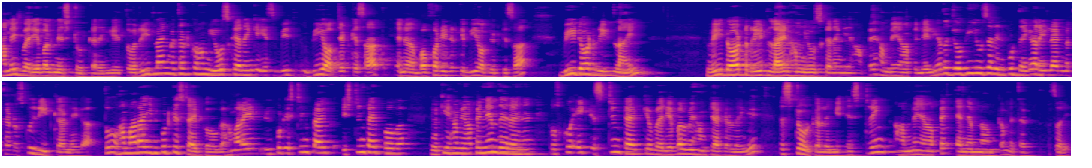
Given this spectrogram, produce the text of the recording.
हम एक वेरिएबल में स्टोर करेंगे। तो रीड लाइन मेथड को हम यूज़ करेंगे इस बी बी ऑब्जेक्ट के साथ बफर रीडर के बी ऑब्जेक्ट के साथ। B dot read line V dot read line हम यूज़ करेंगे यहाँ पे। हमने यहाँ पे ले लिया। तो जो भी यूज़र इनपुट देगा रीड लाइन मेथड उसको रीड कर लेगा। तो हमारा इनपुट किस टाइप का होगा? हमारा input string type string type का होगा, क्योंकि हम यहाँ पे नेम दे रहे हैं। तो उसको एक स्ट्रिंग टाइप के वेरिएबल में हम क्या कर लेंगे? स्टोर कर लेंगे। स्ट्रिंग हमने यहाँ पे एनएम नाम का मेथड सॉरी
